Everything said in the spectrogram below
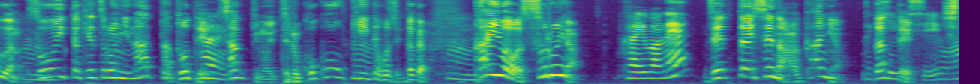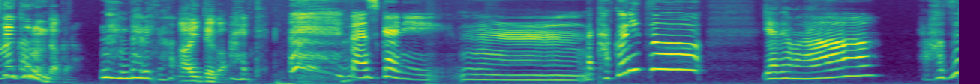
うがな、そういった結論になったとて、はい。さっきも言ってるここを聞いてほしい、だから、うん。会話はするやん会話ね。絶対せなあかんやだって厳してくるんだから。ね 誰が？相手が。相手。確かに。うーん。だ確率を。いやでもな。外れ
